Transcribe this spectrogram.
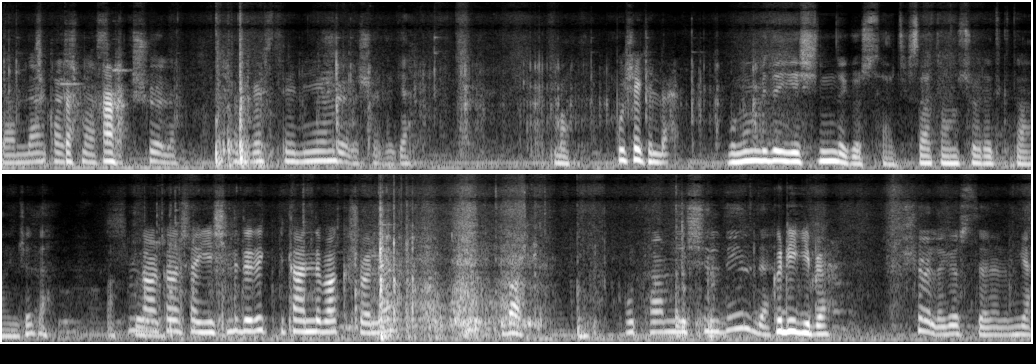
Benden kaçmaz. Heh. Bak şöyle. Şöyle göstereyim. Şöyle şöyle gel. Bak. Bu şekilde. Bunun bir de yeşilini de gösterdik. Zaten onu söyledik daha önce de. Bak Şimdi böyle. arkadaşlar yeşili dedik. Bir tane de bak şöyle Bak. Bu tam yeşil değil de. gri gibi. Şöyle gösterelim gel.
